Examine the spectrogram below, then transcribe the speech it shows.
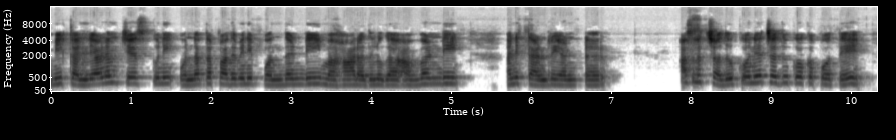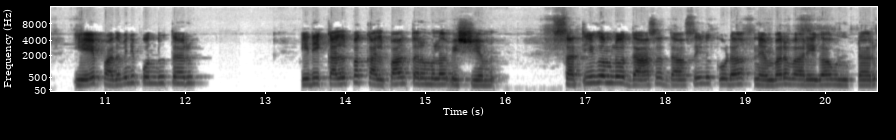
మీ కళ్యాణం చేసుకుని ఉన్నత పదవిని పొందండి మహారథులుగా అవ్వండి అని తండ్రి అంటారు. అసలు చదువుకోనే చదువుకోకపోతే ఏ పదవిని పొందుతారు? ఇది కల్ప కల్పాంతరముల విషయము. సతయుగంలో దాస దాసీలు కూడా నెంబర్ వారీగా ఉంటారు.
